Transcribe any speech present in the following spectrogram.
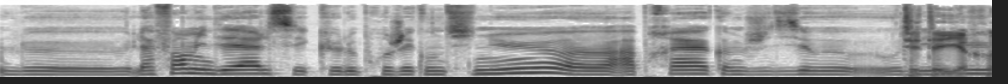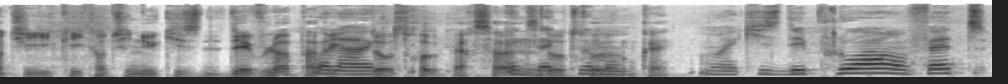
le, la forme idéale, c'est que le projet continue. Euh, après, comme je disais au, au C'est-à-dire début, quand il, qu'il continue, qu'il se développe Voilà, avec d'autres personnes exactement. d'autres- ok. ouais, qui se déploie en fait.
